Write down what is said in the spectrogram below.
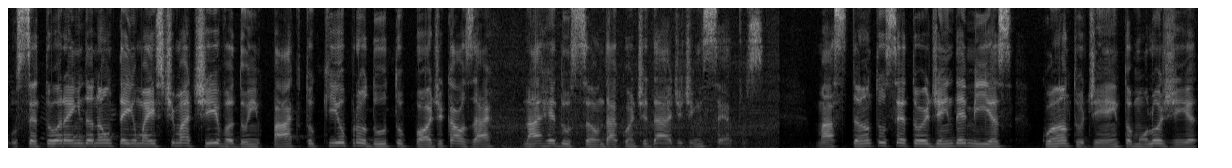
O setor ainda não tem uma estimativa do impacto que o produto pode causar na redução da quantidade de insetos mas tanto o setor de endemias quanto de entomologia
